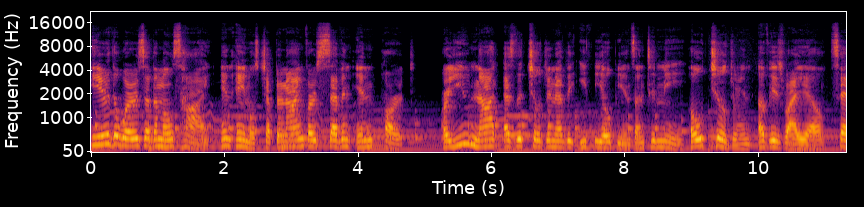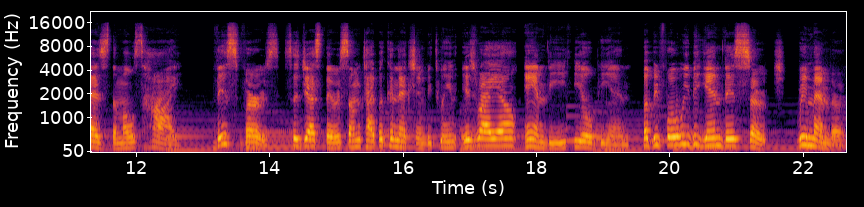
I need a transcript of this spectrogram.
Hear the words of the Most High in Amos chapter 9, verse 7 in part. Are you not as the children of the Ethiopians unto me, O children of Israel, says the Most High? This verse suggests there is some type of connection between Israel and the Ethiopian. But before we begin this search, remember,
